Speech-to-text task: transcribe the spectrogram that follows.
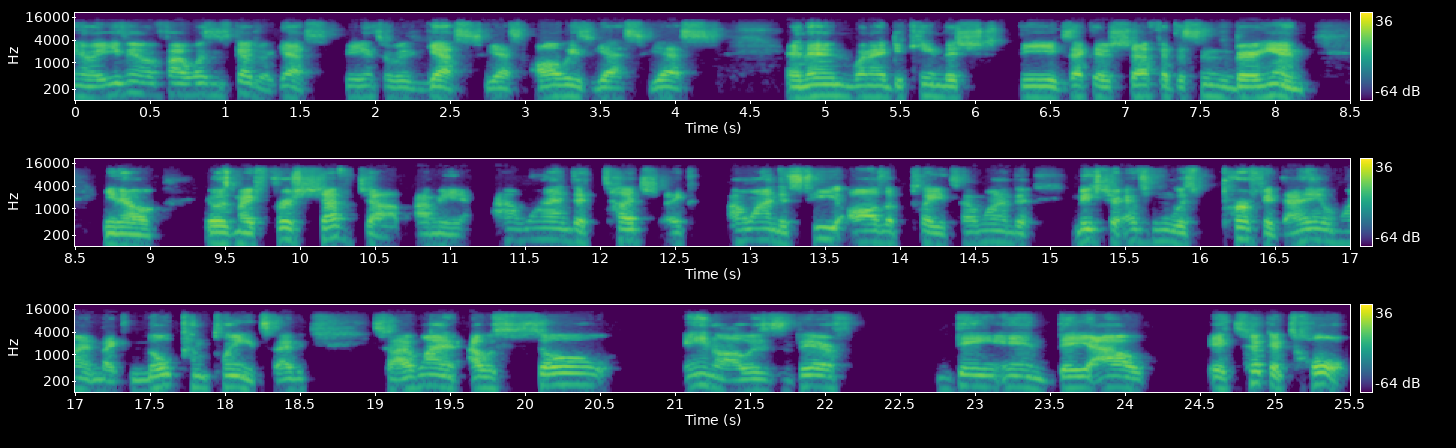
You know, even if I wasn't scheduled, yes. The answer was yes, yes, always yes, yes. And then when I became the sh- the executive chef at the Simsbury Inn, you know, it was my first chef job. I mean, I wanted to touch like I wanted to see all the plates. I wanted to make sure everything was perfect. I didn't want like no complaints. I, so I wanted. I was so anal. I was there day in, day out. It took a toll.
